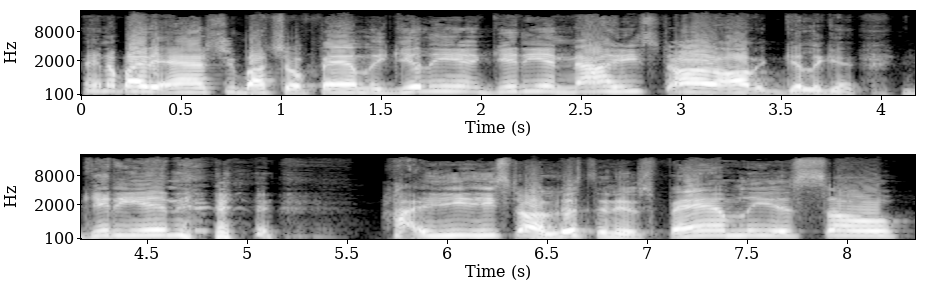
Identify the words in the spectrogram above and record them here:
ain't nobody asked you about your family. Gideon, Gideon, now he started all the Gilligan. Gideon, he, he started listing his family is so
